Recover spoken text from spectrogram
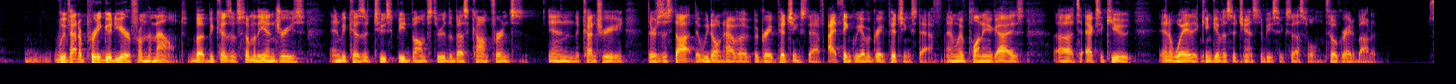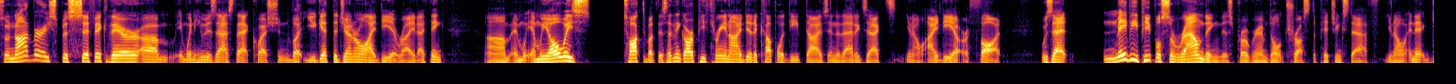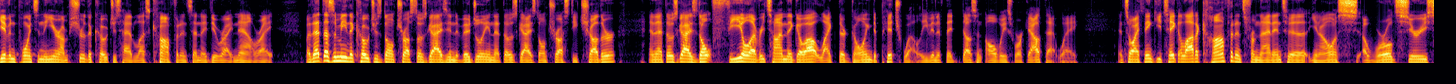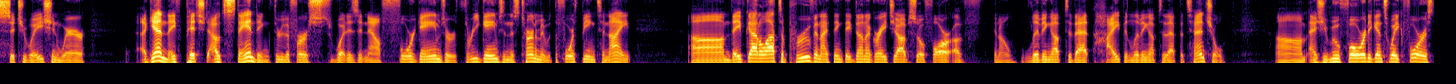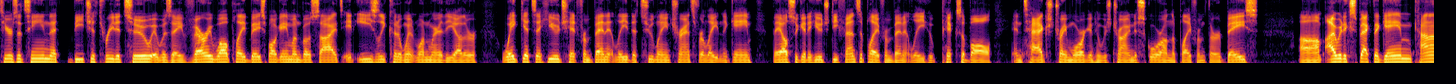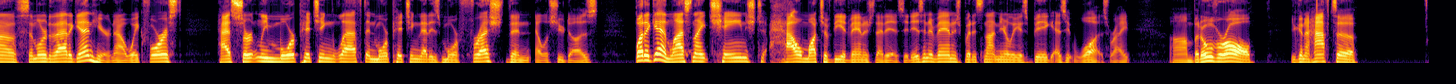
we've had a pretty good year from the mound, but because of some of the injuries and because of two speed bumps through the best conference in the country, there's this thought that we don't have a, a great pitching staff. I think we have a great pitching staff, and we have plenty of guys uh, to execute in a way that can give us a chance to be successful. Feel great about it. So not very specific there um, when he was asked that question, but you get the general idea, right? I think, um, and we, and we always talked about this. I think RP3 and I did a couple of deep dives into that exact you know idea or thought was that maybe people surrounding this program don't trust the pitching staff, you know, and at given points in the year, I'm sure the coaches had less confidence than they do right now, right? But that doesn't mean the coaches don't trust those guys individually and that those guys don't trust each other and that those guys don't feel every time they go out like they're going to pitch well, even if it doesn't always work out that way. And so I think you take a lot of confidence from that into, you know, a, a World Series situation where – again, they've pitched outstanding through the first, what is it now, four games or three games in this tournament, with the fourth being tonight. Um, they've got a lot to prove, and I think they've done a great job so far of, you know, living up to that hype and living up to that potential. Um, as you move forward against Wake Forest, here's a team that beat you three to two. It was a very well played baseball game on both sides. It easily could have went one way or the other. Wake gets a huge hit from Bennett Lee, the Tulane transfer late in the game. They also get a huge defensive play from Bennett Lee, who picks a ball and tags Trey Morgan, who was trying to score on the play from third base. Um, I would expect a game kind of similar to that again here. Now, Wake Forest has certainly more pitching left and more pitching that is more fresh than LSU does. But again, last night changed how much of the advantage that is. It is an advantage, but it's not nearly as big as it was, right? Um, but overall, you're going to have to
